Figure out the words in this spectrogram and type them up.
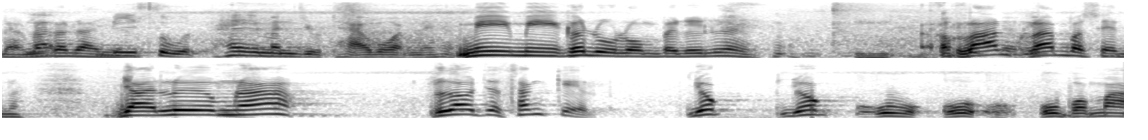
แบบนั้นก็ได้อยู่มีสูตรให้มันหยุดถาวรไหมครับมีมีก็ดูลมไปเรื่อยๆล้านล้านเปอร์เซ็นต์นะอย่าลืมนะ เราจะสังเกตยกยกอุอุอุปมา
